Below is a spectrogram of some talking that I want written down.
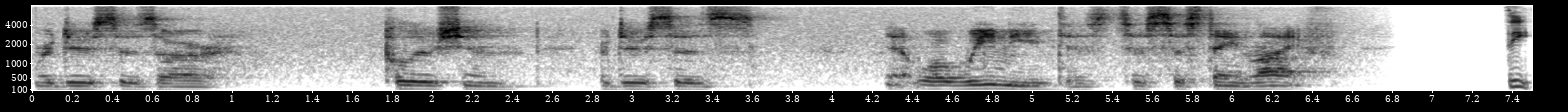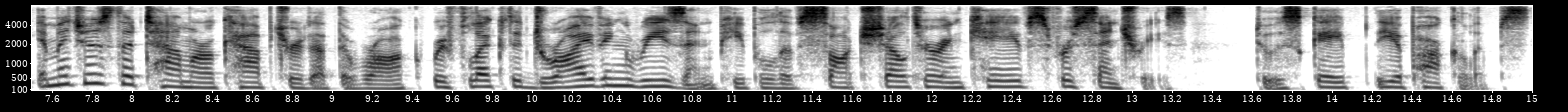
Reduces our pollution, reduces you know, what we need to, to sustain life. The images that Tamara captured at the rock reflect a driving reason people have sought shelter in caves for centuries to escape the apocalypse.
